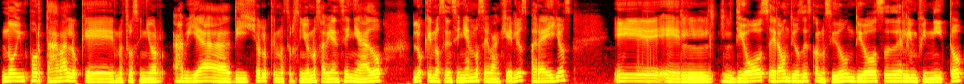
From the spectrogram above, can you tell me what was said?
no importaba lo que nuestro Señor había dicho, lo que nuestro Señor nos había enseñado, lo que nos enseñan los evangelios, para ellos eh, el Dios era un Dios desconocido, un Dios del infinito,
